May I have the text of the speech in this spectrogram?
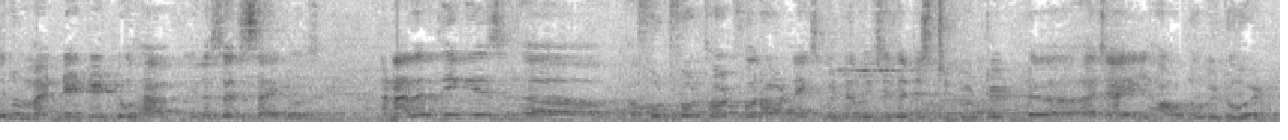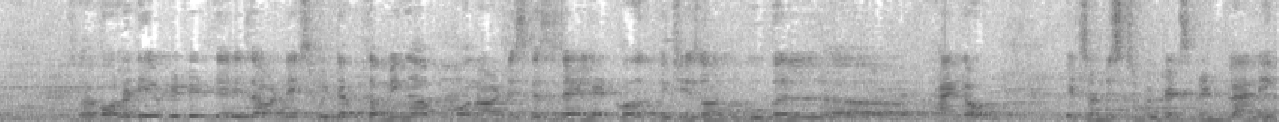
you know mandated to have you know such silos another thing is uh, a food for thought for our next meetup which is a distributed uh, agile how do we do it so I've already updated there is our next meetup coming up on our Discuss Agile network which is on Google uh, Hangout it's on distributed sprint planning.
